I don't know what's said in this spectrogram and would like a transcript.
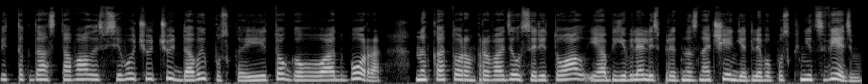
Ведь тогда оставалось всего чуть-чуть до выпуска и итогового отбора, на котором проводился ритуал и объявлялись предназначения для выпускниц ведьм.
